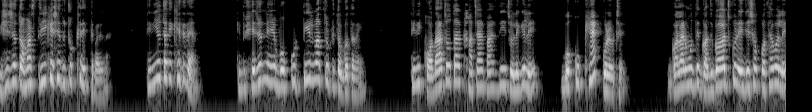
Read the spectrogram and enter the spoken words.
বিশেষত আমার স্ত্রীকে সে দুচক্ষে দেখতে পারে না। তিনিও তাকে খেতে দেন, কিন্তু সেজন্যে বক্কুর তিলমাত্র কৃতজ্ঞতা নেই। তিনি কদাচও তার খাঁচার পাশ দিয়ে চলে গেলে বক্কু খ্যাঁক করে ওঠে। গলার মধ্যে গজগজ করে যেসব কথা বলে,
